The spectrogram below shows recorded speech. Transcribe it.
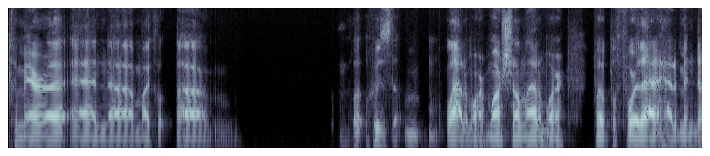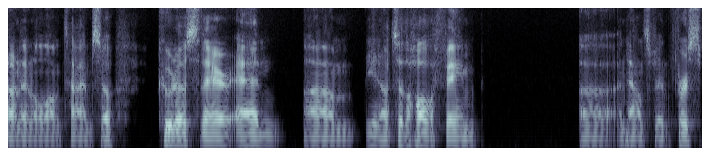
Kamara and uh, Michael. Um, who's the Lattimore, Marshon Lattimore, but before that, it hadn't been done in a long time. So kudos there, and um, you know, to the Hall of Fame uh announcement. First,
